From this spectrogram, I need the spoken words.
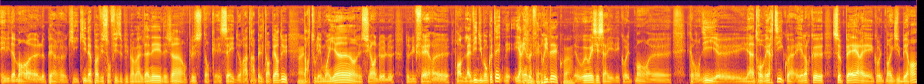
évidemment, euh, le père euh, qui, qui n'a pas vu son fils depuis pas mal d'années déjà, en plus, donc essaye de rattraper le temps perdu par tous les moyens, en essayant de, le, de lui faire euh, prendre la vie du bon côté, mais il y a rien à faire. brider, quoi. oui, oui, c'est ça. Il est complètement, comme on dit, il est introverti, quoi. Et alors que ce père est complètement exubérant,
